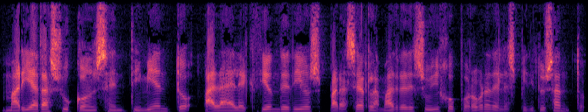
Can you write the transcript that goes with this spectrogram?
María da su consentimiento a la elección de Dios para ser la madre de su Hijo por obra del Espíritu Santo.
